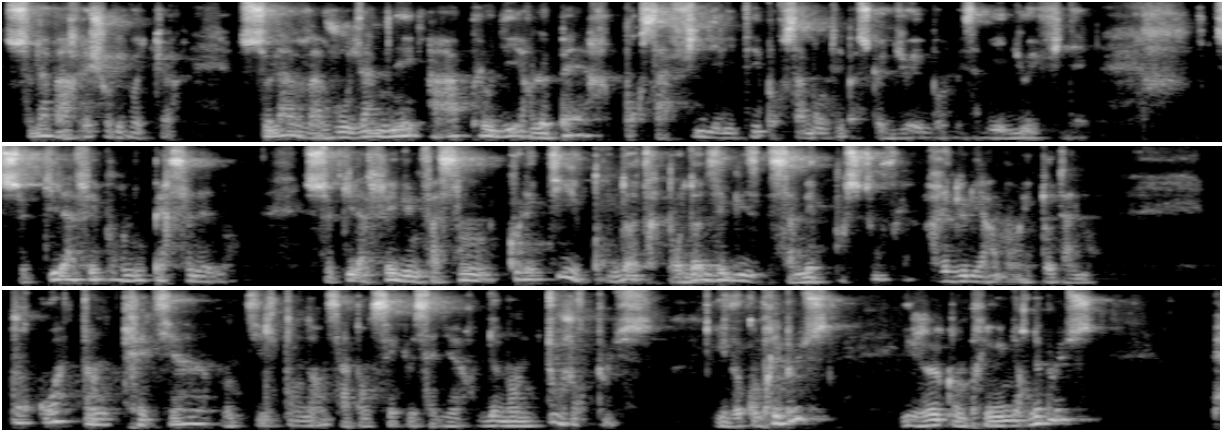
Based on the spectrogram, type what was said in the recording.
Cela va réchauffer votre cœur. Cela va vous amener à applaudir le Père pour sa fidélité, pour sa bonté, parce que Dieu est bon, mes amis, et Dieu est fidèle. Ce qu'il a fait pour nous personnellement, ce qu'il a fait d'une façon collective pour d'autres, pour d'autres églises, ça m'époustoufle régulièrement et totalement. Pourquoi tant de chrétiens ont-ils tendance à penser que le Seigneur demande toujours plus? Il veut qu'on prie plus, il veut qu'on prie une heure de plus,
